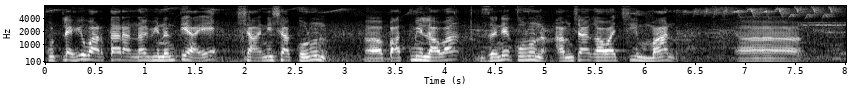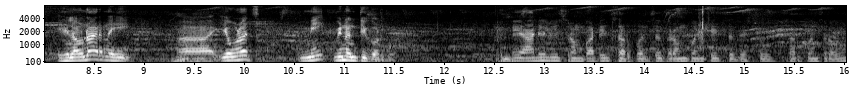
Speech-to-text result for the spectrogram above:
कुठल्याही वार्ताहरांना विनंती आहे शहानिशा करून बातमी लावा जेणेकरून आमच्या गावाची मान हिलवणार नाही. एवढंच मी विनंती करतो. हे अनिल विश्राम पाटील सरपंच ग्रामपंचायत सदस्य सरपंच राहून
